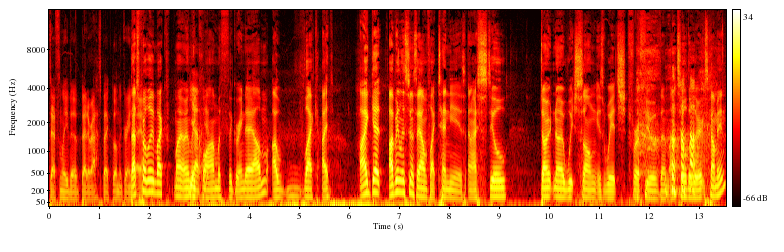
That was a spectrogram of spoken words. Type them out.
definitely the better aspect on the Green Day album. That's Day probably like my only Yeah. qualm with the Green Day album. I like I I get I've been listening to this album for like ten years and I still don't know which song is which for a few of them until the lyrics come in.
